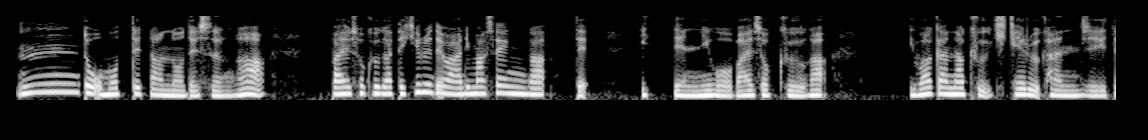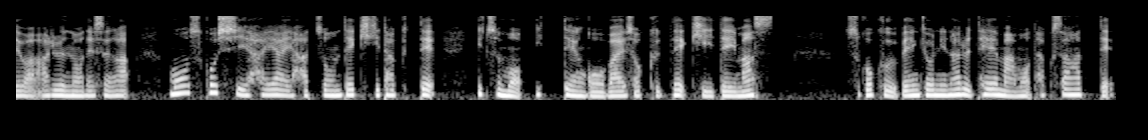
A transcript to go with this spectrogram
うーんと思ってたのですが、倍速ができるではありませんがって1.25倍速が違和感なく聞ける感じではあるのですが、もう少し早い発音で聞きたくて、いつも1.5倍速で聞いています。すごく勉強になるテーマもたくさんあって、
